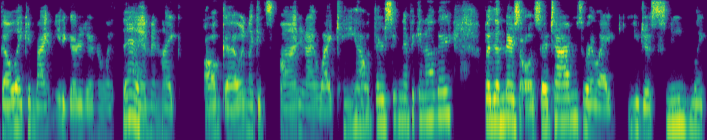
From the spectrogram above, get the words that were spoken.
they'll like invite me to go to dinner with them and like I'll go and like it's fun and I like hanging out with their significant other. But then there's also times where like you just need like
